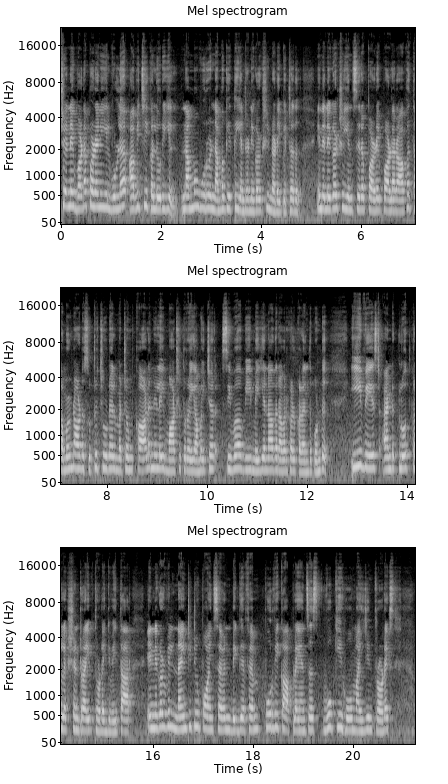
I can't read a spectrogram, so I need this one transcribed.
சென்னை வடபழனியில் உள்ள அவிச்சி கல்லூரியில் நம்ம ஊரு நமகெத்தி என்ற நிகழ்ச்சி நடைபெற்றது. இந்த நிகழ்ச்சியின் சிறப்பு அழைப்பாளராக தமிழ்நாடு சுற்றுச்சூழல் மற்றும் காலநிலை மாற்றத்துறை அமைச்சர் சிவ வி மெய்யநாதன் அவர்கள் கலந்து கொண்டு e waste and cloth collection drive தொடங்கி வைத்தார். இந்நிகழ்வில் ninety two point seven Big FM Poorvika appliances Vooki home hygiene products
